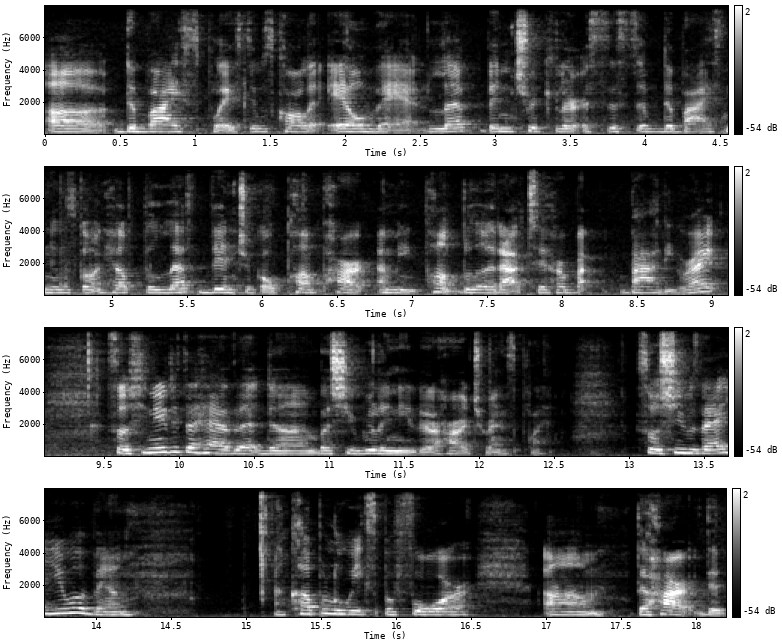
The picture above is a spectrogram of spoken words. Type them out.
uh, device placed. It was called an LVAD, left ventricular assistive device, and it was going to help the left ventricle pump heart, I mean pump blood out to her body, right? So she needed to have that done, but she really needed a heart transplant. So she was at U of M a couple of weeks before um, the heart, the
